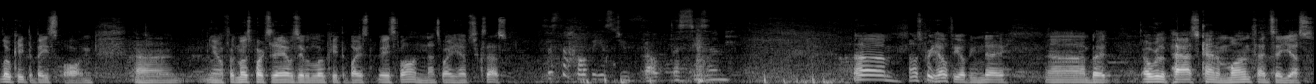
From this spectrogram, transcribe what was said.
locate the baseball, and uh, you know, for the most part today, I was able to locate the base- baseball, and that's why you have success. Is this the healthiest you've felt this season? Um, I was pretty healthy opening day, uh, but over the past kind of month, I'd say yes.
